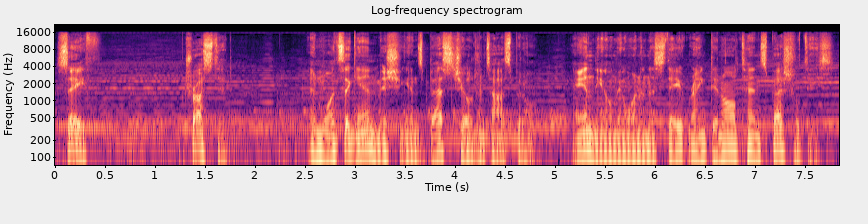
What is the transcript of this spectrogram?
safe, trusted, and once again, Michigan's best children's hospital, and the only one in the state ranked in all 10 specialties.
